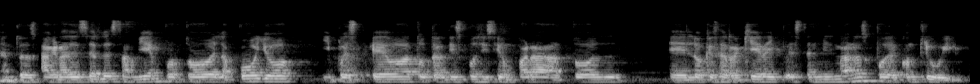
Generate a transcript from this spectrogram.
Entonces, agradecerles también por todo el apoyo y pues quedo a total disposición para todo eh, lo que se requiera y pues está en mis manos poder contribuir.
